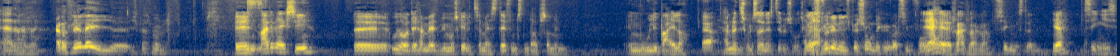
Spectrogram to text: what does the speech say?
Ja, det var han nok. Er der flere lag i, øh, i spørgsmålet? Øh, nej, det vil jeg ikke sige. Øh, Udover det her med, at vi måske vil tage Mads Steffensen op som en, en mulig bejler. Ja. Han bliver diskuteret i næste episode. Han er Ja. selvfølgelig en inspiration, det kan vi godt sige på forhånd. Ja, ja, klar, klar, klar. Sikke en stemme. Ja, Sikke en isse.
